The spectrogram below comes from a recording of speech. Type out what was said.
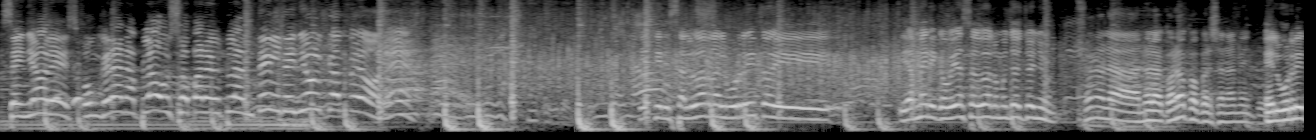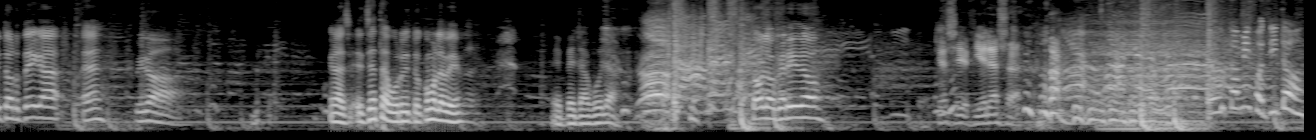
señores, un gran aplauso para el plantel de Ñul campeón, ¿eh? ¿Qué quiere saludarle al burrito y, y América? Voy a saludar a los muchachos de Ñul. Yo no la, no la conozco personalmente. El burrito Ortega, ¿eh? Mirá. Gracias. Ya está, burrito. ¿Cómo la ve? Espectacular. Todo lo querido. ¿Qué hace, fieraza? ¿Te gustó mi fotito?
